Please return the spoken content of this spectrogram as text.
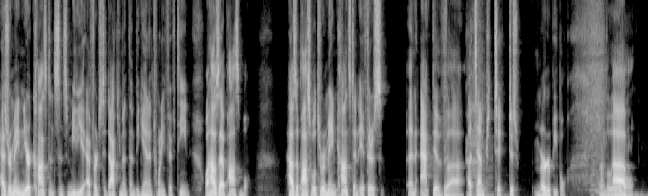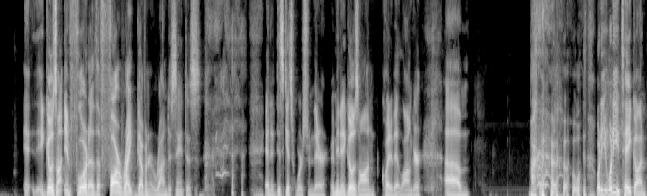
has remained near constant since media efforts to document them began in 2015. Well, how's that possible? How's it possible to remain constant if there's an active uh, attempt to just murder people? Unbelievable. it, it goes on in Florida, the far right governor Ron DeSantis, and it just gets worse from there. I mean, it goes on quite a bit longer. Um, what do you what do you take on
